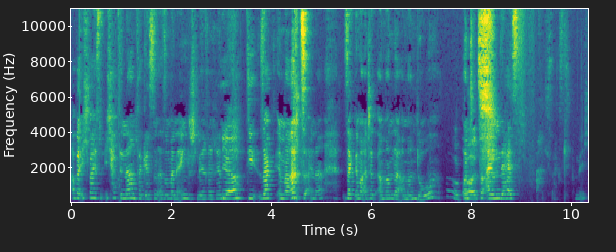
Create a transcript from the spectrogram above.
aber ich weiß nicht, ich habe den Namen vergessen, also meine Englischlehrerin, Ja. die sagt immer zu einer, sagt immer anstatt Amanda Amando Oh und Gott. zu einem, der heißt, ach, ich sag's lieber nicht,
